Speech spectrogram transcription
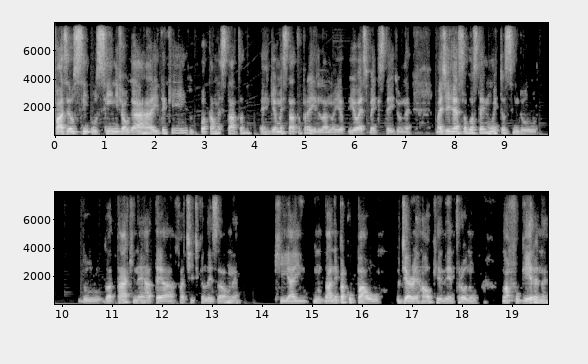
fazer o, o Cine jogar, aí tem que botar uma estátua, erguer uma estátua para ele lá no US Bank Stadium, né? Mas de resto eu gostei muito assim do, do, do ataque, né? Até a fatídica lesão, né? que aí não dá nem para culpar o, o Jerry Hall, que ele entrou no, numa fogueira, né?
